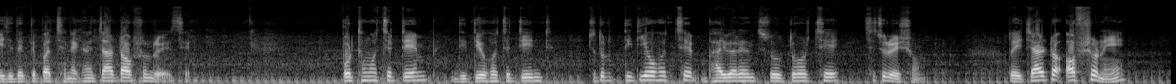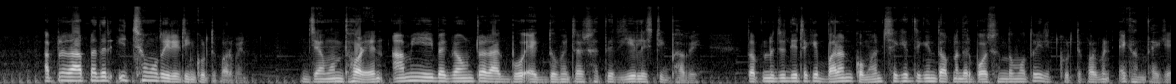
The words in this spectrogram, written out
এই যে দেখতে পাচ্ছেন এখানে চারটা অপশন রয়েছে। প্রথম হচ্ছে টেম্প দ্বিতীয় হচ্ছে টিন্ট চতুর্থ তৃতীয় হচ্ছে ভাইবারেন্স চতুর্থ হচ্ছে স্যাচুরেশন তো এই চারটা অপশনে আপনারা আপনাদের ইচ্ছা মতো এডিটিং করতে পারবেন। যেমন ধরেন, আমি এই ব্যাকগ্রাউন্ডটা রাখব একদম এটার সাথে রিয়েলিস্টিকভাবে তো আপনারা যদি এটাকে বাড়ান কমান, সেক্ষেত্রে কিন্তু আপনাদের পছন্দ মতো এডিট করতে পারবেন এখান থেকে।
